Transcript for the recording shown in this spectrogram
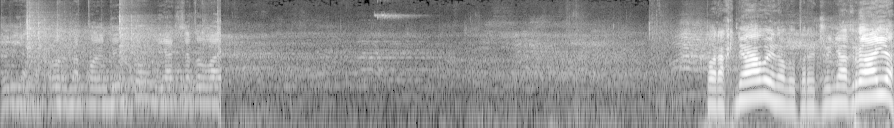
Дев'ята хвилина поєдинку. Парахнявий на випередження грає.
